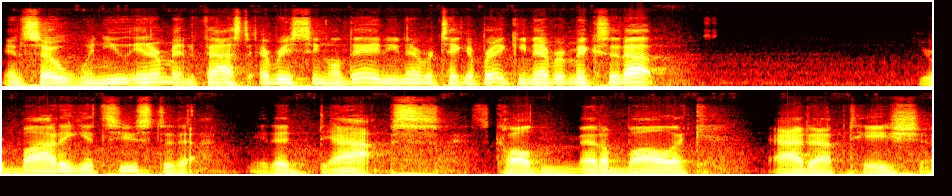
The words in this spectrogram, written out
And so when you intermittent fast every single day and you never take a break, you never mix it up, your body gets used to that. It adapts. It's called metabolic adaptation.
